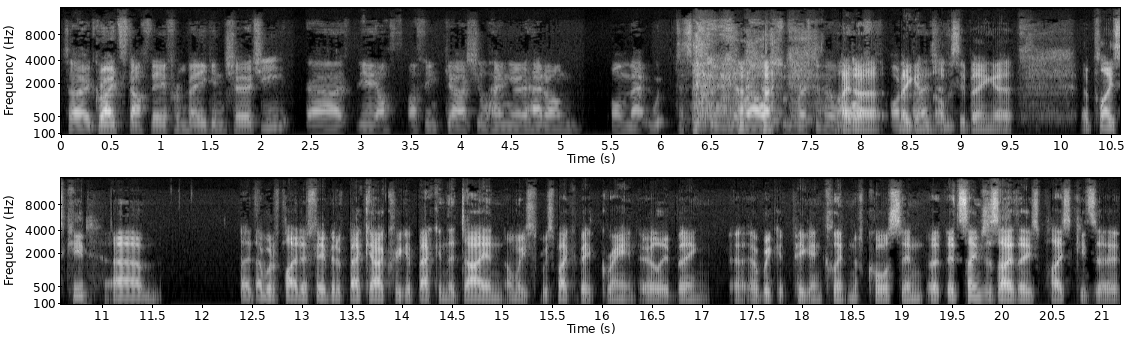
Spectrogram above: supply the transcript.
So great stuff there from Megan Churchy. Uh, yeah, I, I think uh, she'll hang her hat on on that dismissal of Narelle for the rest of her Mate, life. Megan, imagine. obviously being a a place kid, um, they, they, would have played a fair bit of backyard cricket back in the day, and, and we we spoke about Grant earlier being a, a wicket pig, and Clinton, of course. And it, it seems as though these place kids are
